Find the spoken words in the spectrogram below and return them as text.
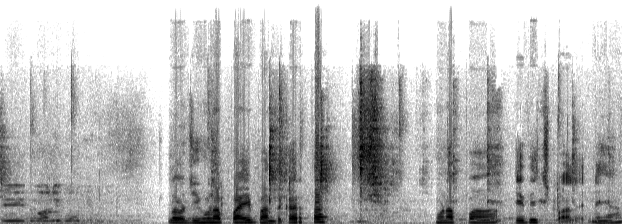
ਤੇ ਦਿਮਾਗ ਲਈ ਬਹੁਤ ਵਧੀਆ ਹੁੰਦੀ ਲਓ ਜੀ ਹੁਣ ਆਪਾਂ ਇਹ ਬੰਦ ਕਰਤਾ। ਹੁਣ ਆਪਾਂ ਇਹਦੇ ਚ ਪਾ ਲੈਨੇ ਆ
